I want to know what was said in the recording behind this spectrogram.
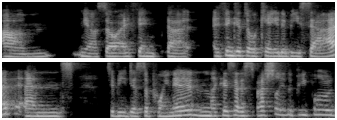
um you know so i think that i think it's okay to be sad and to be disappointed. And like i said especially the people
